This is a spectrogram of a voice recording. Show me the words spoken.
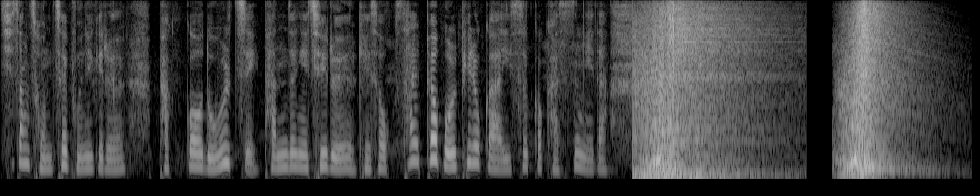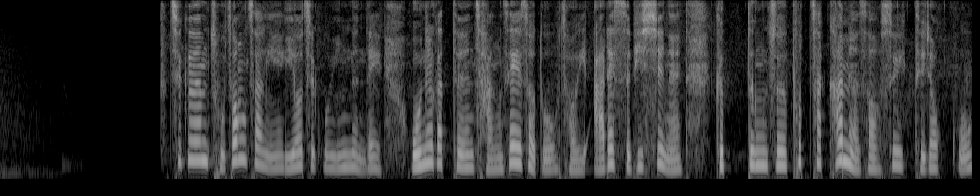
시장 전체 분위기를 바꿔 놓을지 반등의 질을 계속 살펴볼 필요가 있을 것 같습니다. 지금 조정장이 이어지고 있는데 오늘 같은 장세에서도 저희 RSBC는 급 등주 포착하면서 수익 드렸고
